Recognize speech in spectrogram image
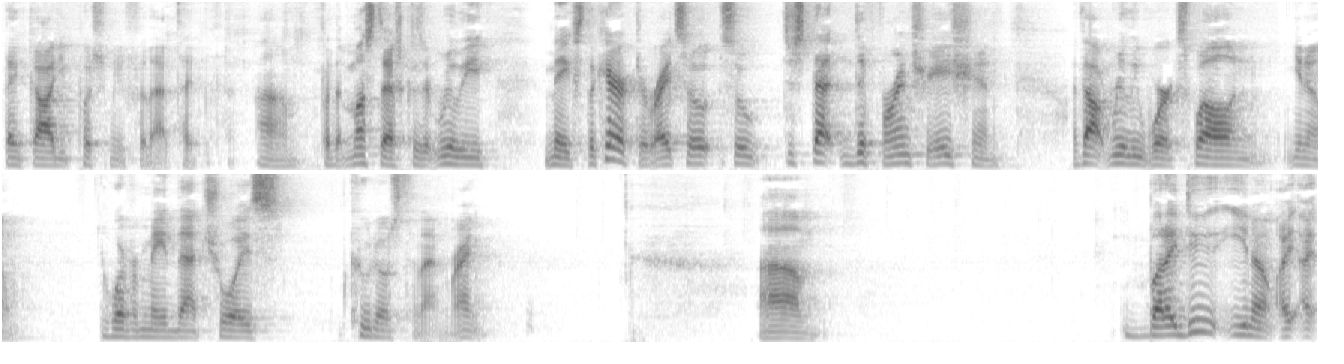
thank God you pushed me for that type of um, for that mustache because it really makes the character right. So so just that differentiation, I thought really works well, and you know, whoever made that choice, kudos to them, right? Um, but I do, you know, I, I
